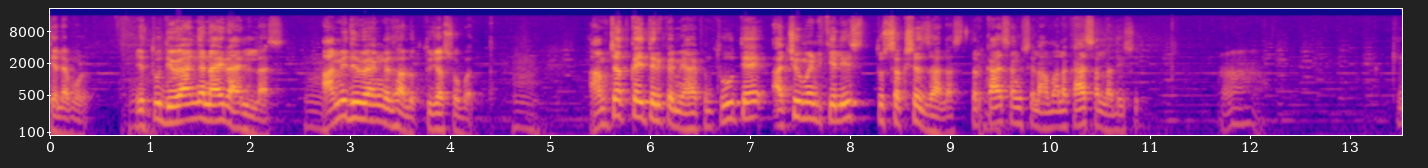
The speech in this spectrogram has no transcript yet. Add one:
केल्यामुळं. म्हणजे तू दिव्यांग नाही राहिलेलास. आम्ही दिव्यांग झालो तुझ्यासोबत. आमच्यात काहीतरी कमी आहे पण तू ते अचिव्हमेंट केलीस तू सक्सेस झालास. तर काय सांगशील? आम्हाला काय सल्ला देशील? की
